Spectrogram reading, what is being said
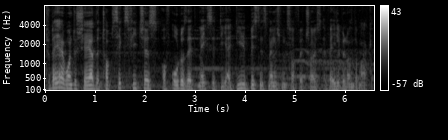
Today I want to share the top 6 features of Odoo that makes it the ideal business management software choice available on the market.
